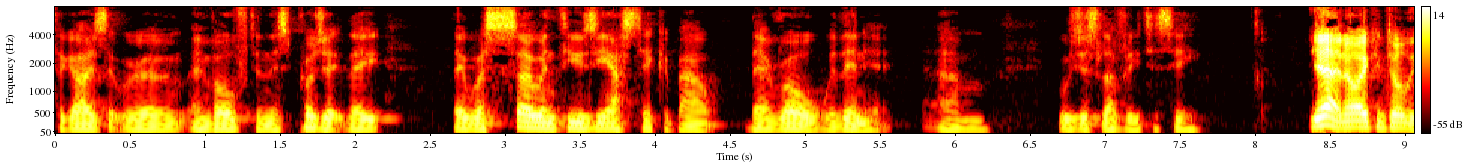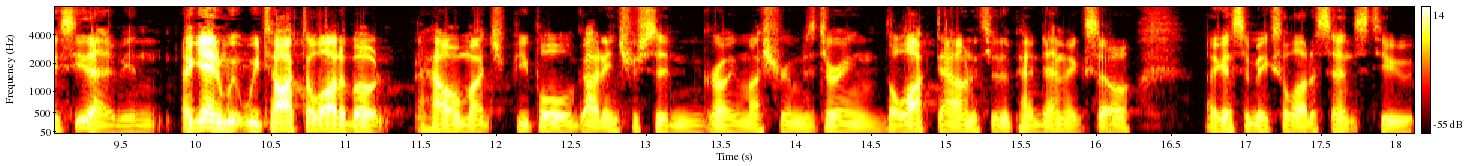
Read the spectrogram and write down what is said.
the guys that were involved in this project, they they were so enthusiastic about their role within it. Um, it was just lovely to see. Yeah, no, I can totally see that. I mean, again, we, we talked a lot about how much people got interested in growing mushrooms during the lockdown and through the pandemic. So I guess it makes a lot of sense to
